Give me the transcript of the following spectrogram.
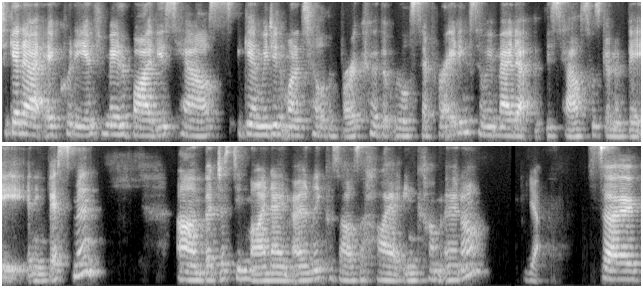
to get our equity and for me to buy this house, again, we didn't want to tell the broker that we were separating. So we made out that this house was going to be an investment, um, but just in my name only because I was a higher income earner. Yeah. So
